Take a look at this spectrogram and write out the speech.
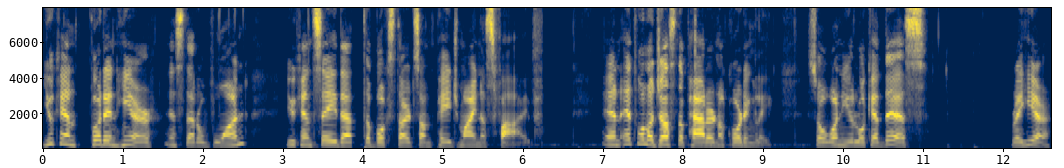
you can put in here instead of 1 you can say that the book starts on page minus 5 and it will adjust the pattern accordingly. So when you look at this right here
